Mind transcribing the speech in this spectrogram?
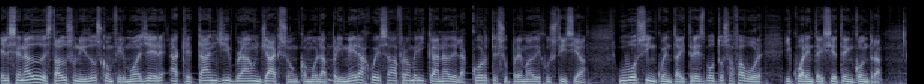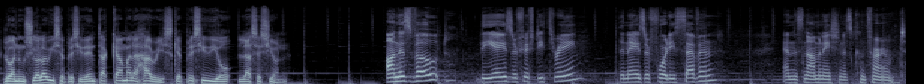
El Senado de Estados Unidos confirmó ayer a Ketanji Brown Jackson como la primera jueza afroamericana de la Corte Suprema de Justicia. Hubo 53 votos a favor y 47 en contra. Lo anunció la vicepresidenta Kamala Harris, que presidió la sesión. On this vote, the are 53, the nays are 47, and this nomination is confirmed.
